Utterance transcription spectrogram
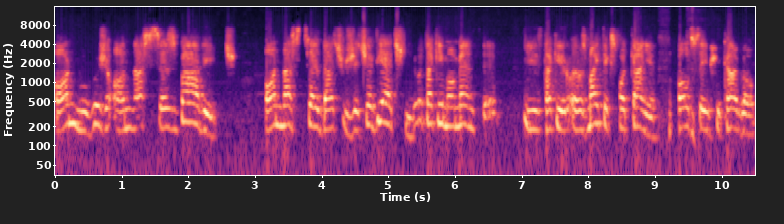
On mówi, że On nas chce zbawić. On nas chce dać życie wieczne. Były takie momenty i takie rozmaite spotkanie w Polsce i w Chicago,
